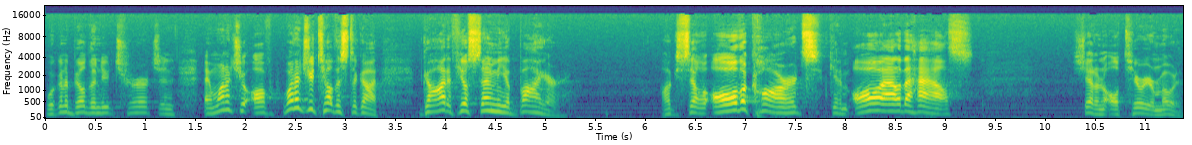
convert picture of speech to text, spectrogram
we're going to build a new church, and, and why, don't you offer, why don't you tell this to God? God, if you'll send me a buyer, I'll sell all the cards, get them all out of the house. She had an ulterior motive.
